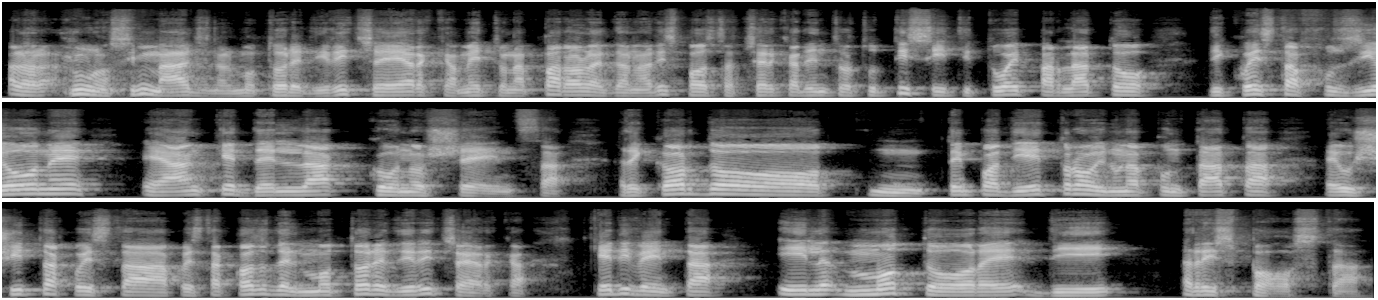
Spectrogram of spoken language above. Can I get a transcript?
Allora, uno si immagina il motore di ricerca, mette una parola e dà una risposta, cerca dentro tutti i siti. Tu hai parlato di questa fusione e anche della conoscenza. Ricordo mh, tempo addietro in una puntata è uscita questa, questa cosa del motore di ricerca che diventa il motore di risposta.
